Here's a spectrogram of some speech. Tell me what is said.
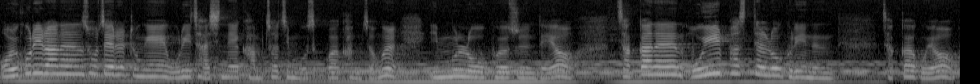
얼굴이라는 소재를 통해 우리 자신의 감춰진 모습과 감정을 인물로 보여주는데요. 작가는 오일 파스텔로 그리는 작가고요.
